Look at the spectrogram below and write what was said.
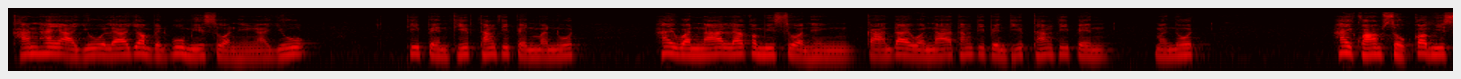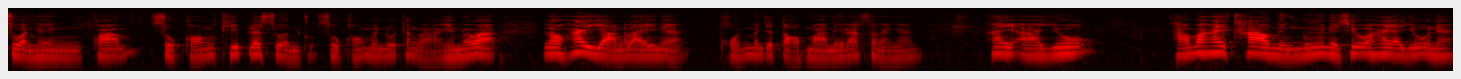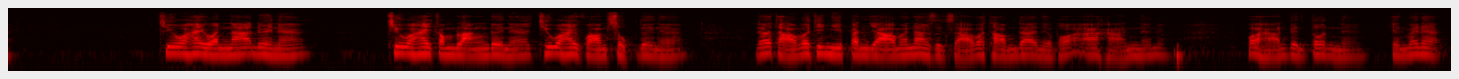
คั้นให้อายุแล้วย่อมเป็นผู้มีส่วนแห่งอายุ ที่เป็นทิพย์ทั้งที่เป็นมนุษย์ ให้วันนะแล้วก็มีส่วนแห่งการได้วันนะทั้งที่เป็นทิพย์ทั้งที่เป็นมนุษย์ ให้ความสุขก็มีส่วนแห่งความสุขของทิพย์และส่วนสุขของมนุษย์ทั้งหลาย เห็นไหมว่า เราให้อย่างไรเนี่ยผลมันจะตอบมาในลักษณะนั้น ให้อายุ ถามว่าให้ข้าวหนึ่งมื้อเนี่ยชื่อว่าให้อายุนะชื่อว่าให้วันนะด้วยนะ ชื่อว่าให้กำลังด้วยนะ ชื่อว่าให้ความสุขด้วยนะ แล้วถามว่าที่มีปัญญามานั่งศึกษาว่าทำได้เนี่ยเพราะอาหารนะเนี่ยเพราะอาหารเป็นต้นนะเห็นไหมเนี่ย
